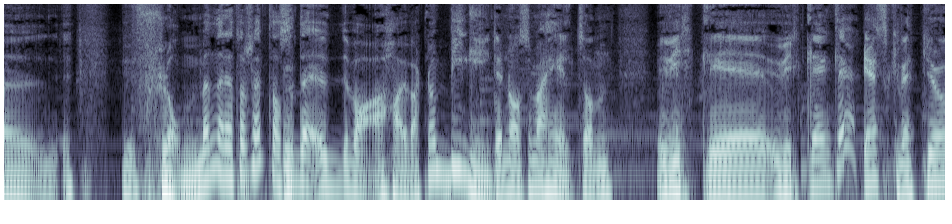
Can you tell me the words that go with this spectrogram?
eh, flommen, rett og slett. Altså, det, det var, har jo vært noen bilder nå som er helt sånn virkelig uvirkelige, egentlig. Jeg skvetter jo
